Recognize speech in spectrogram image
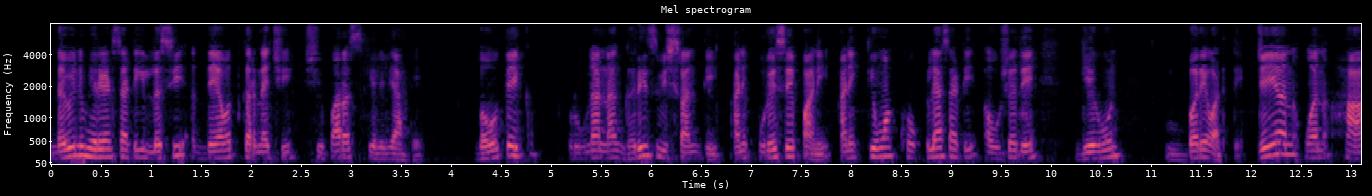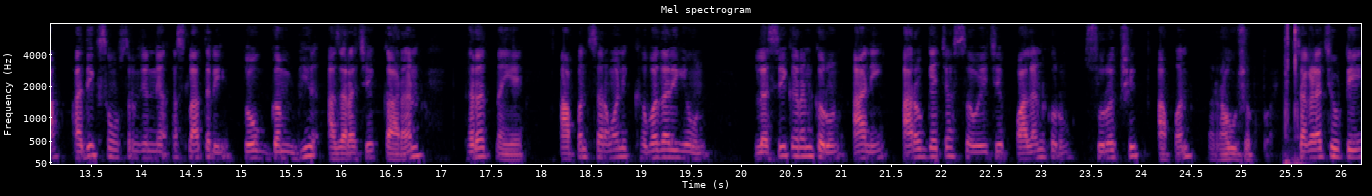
नवीन व्हेरियंटसाठी लसी अद्ययावत करण्याची शिफारस केलेली आहे. बहुतेक रुग्णांना घरीच विश्रांती आणि पुरेसे पाणी आणि किंवा खोकल्यासाठी औषधे घेऊन बरे वाटते. जे एन वन हा अधिक संसर्गजन्य असला तरी तो गंभीर आजाराचे कारण ठरत नाहीये. आपण सर्वांनी खबरदारी घेऊन लसीकरण करून आणि आरोग्याच्या सवयीचे पालन करून सुरक्षित आपण राहू शकतो सगळ्यात शेवटी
